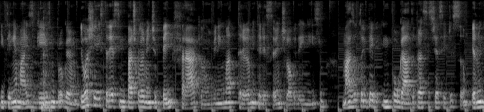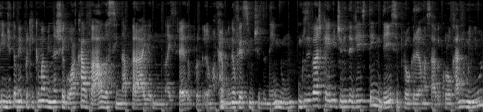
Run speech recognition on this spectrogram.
e tenha mais gays no programa. Eu achei a estreia assim particularmente bem fraca, não vi nenhuma trama interessante logo de início, mas eu tô empolgado para assistir essa edição. Eu não entendi também por que uma menina chegou a cavalo assim na praia na estreia do programa. Para mim não fez sentido nenhum. Inclusive eu acho que a MTV devia estender esse programa, sabe? Colocar no mínimo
